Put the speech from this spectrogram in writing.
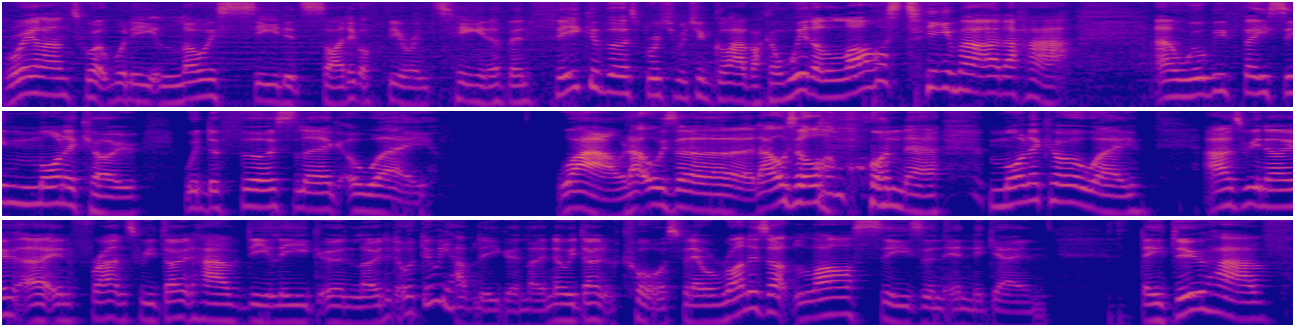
Royal Antwerp were the lowest seeded side. They got Fiorentina. Benfica versus Borussia Mönchengladbach. And Gladbach. And we're the last team out of the hat. And we'll be facing Monaco with the first leg away. Wow, that was a that was a long one there. Monaco away. As we know, uh, in France, we don't have the League Unloaded. Or do we have League Unloaded? No, we don't, of course. But they were runners-up last season in the game. They do have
